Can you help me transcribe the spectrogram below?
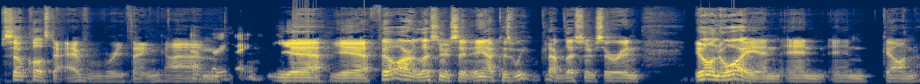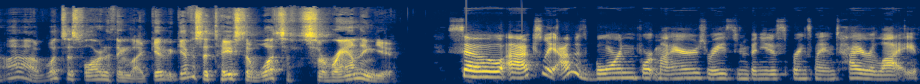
so close to everything. Um, everything. yeah, yeah. Fill our listeners in, yeah, because we could have listeners who are in Illinois and and and going, ah, what's this Florida thing like? Give give us a taste of what's surrounding you. So uh, actually, I was born in Fort Myers, raised in Bonita Springs my entire life.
